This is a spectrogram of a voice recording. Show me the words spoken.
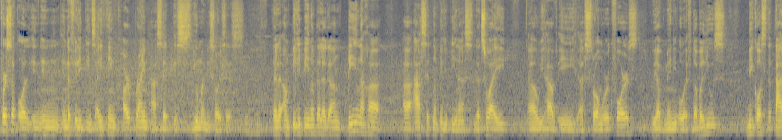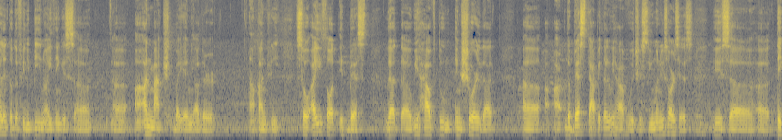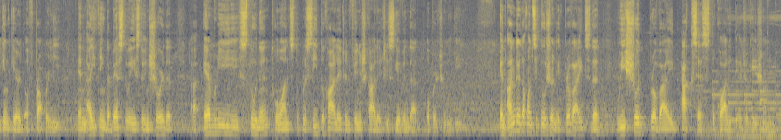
First of all, in, in, in the Philippines, I think our prime asset is human resources. Tala, ang Pilipino talaga ang pinaka uh, asset ng Pilipinas. That's why uh, we have a, a strong workforce. We have many OFWs because the talent of the Filipino, I think, is uh, uh, unmatched by any other uh, country. So I thought it best that uh, we have to ensure that uh, uh, the best capital we have, which is human resources, is uh, uh, taken care of properly. And I think the best way is to ensure that every student who wants to proceed to college and finish college is given that opportunity. And under the Constitution, it provides that we should provide access to quality education.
